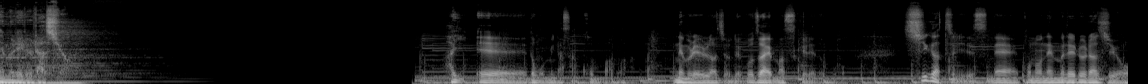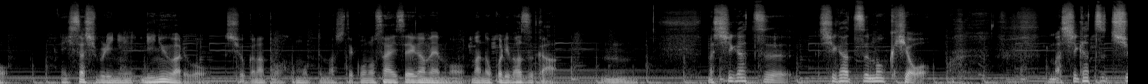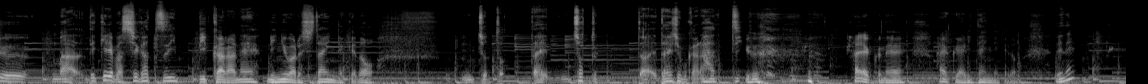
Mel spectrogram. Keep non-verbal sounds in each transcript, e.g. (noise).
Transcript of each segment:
眠れるラジオ。はい、えー、どうも皆さんこんばんは。眠れるラジオでございますけれども。4月にですねこの眠れるラジオ久しぶりにリニューアルをしようかなと思ってましてこの再生画面も、まあ、残りわずか、うん。まあ、4月4月目標。(laughs) まあ4月中、まあ、できれば4月1日からねリニューアルしたいんだけどちょっとちょっと大丈夫かなっていう (laughs) 早くね早くやりたいんだけどでね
